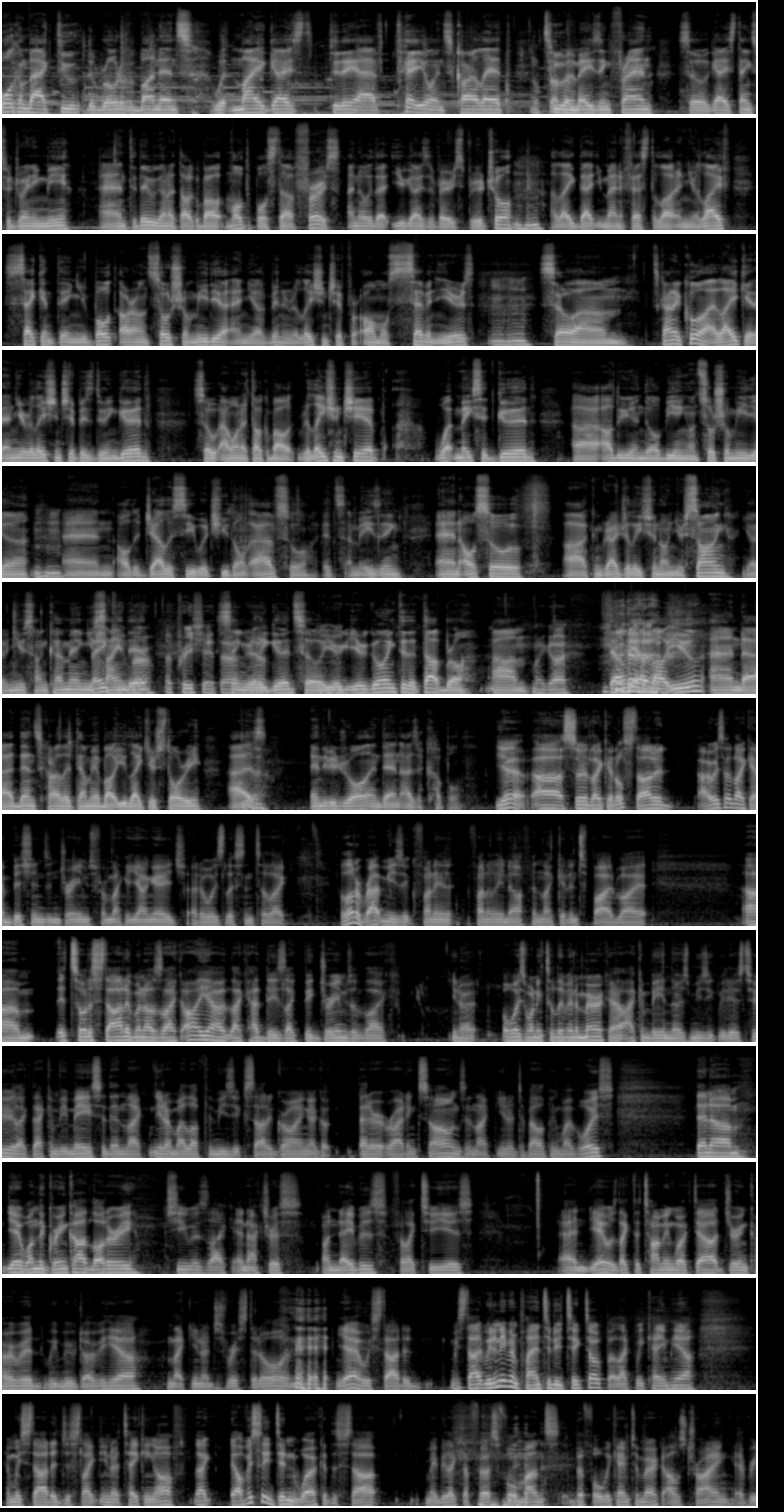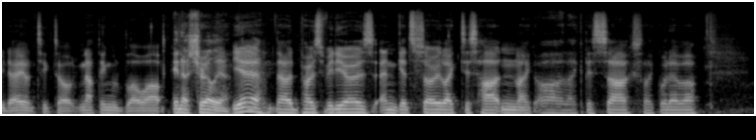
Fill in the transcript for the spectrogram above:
Welcome back to the Road of Abundance with my guys. Today I have Teo and Scarlett, What's two up, amazing friends. So, guys, thanks for joining me. And today we're gonna talk about multiple stuff. First, I know that you guys are very spiritual. Mm-hmm. I like that you manifest a lot in your life. Second thing, you both are on social media and you have been in a relationship for almost seven years. Mm-hmm. So um, it's kind of cool. I like it, and your relationship is doing good. So I want to talk about relationship, what makes it good. Uh, how do you end up being on social media Mm-hmm. and all the jealousy which you don't have? So it's amazing. And also, uh, congratulations on your song. You have a new song coming. You Thank signed you, bro. it. I appreciate that. Sing really yeah. Mm-hmm. good. So you're you're going to the top, bro. Um, My guy. tell me about you, and uh, then Scarlett, tell me about you, like your story as Yeah. individual and then as a couple. Yeah. Uh, so like it all started. I always had like ambitions and dreams from like a young age. I'd always listen to like a lot of rap music, funny, funnily enough, and like get inspired by it. Um, it sort of started when I was like, oh yeah, I like had these like big dreams of like, you know, always wanting to live in America. I can be in those music videos too. Like that can be me. So then like you know my love for music started growing. I got better at writing songs and like you know developing my voice. Then um yeah, won the green card lottery. She was like an actress on Neighbours for like two years, and yeah, it was like the timing worked out during COVID. We moved over here like you know just risked it all, and yeah, we started. We started. We didn't even plan to do TikTok, but like we came here, and we started just like you know taking off. Like obviously it didn't work at the start. Maybe like the first four months before we came to America, I was trying every day on TikTok. Nothing would blow up. In Australia. Yeah, I'd post videos and get so like disheartened, like oh, like this sucks, like whatever.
